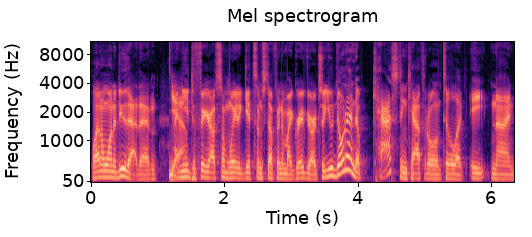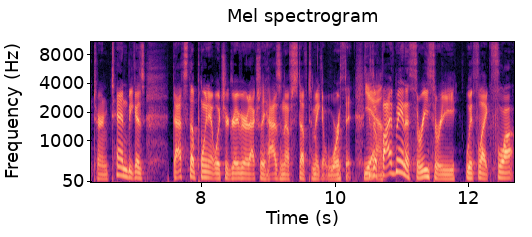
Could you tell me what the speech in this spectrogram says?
Well, I don't want to do that. Then Yeah. I need to figure out some way to get some stuff into my graveyard. So you don't end up casting Catherall until like eight, nine, turn ten, because that's the point at which your graveyard actually has enough stuff to make it worth it. Yeah. a five mana three three with like fly.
